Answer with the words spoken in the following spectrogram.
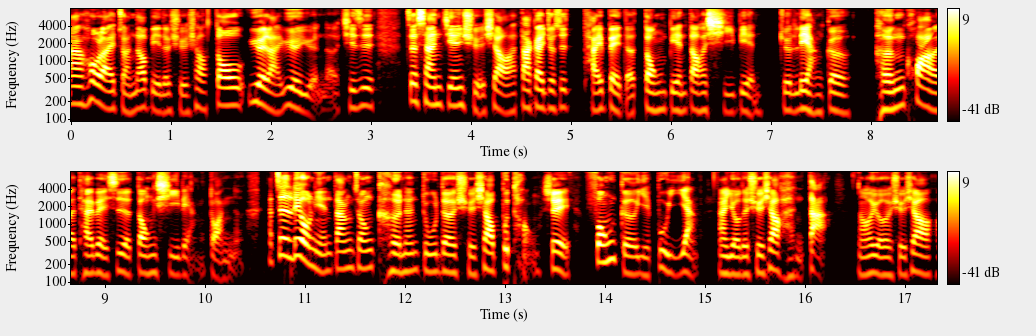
那后来转到别的学校，都越来越远了。其实这三间学校啊，大概就是台北的东边到西边，就两个。横跨了台北市的东西两端了。那这六年当中，可能读的学校不同，所以风格也不一样。那有的学校很大，然后有的学校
